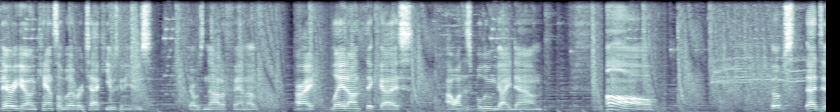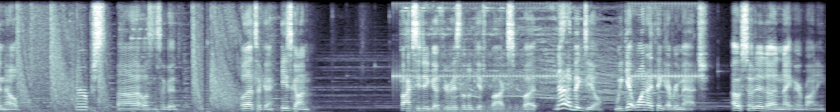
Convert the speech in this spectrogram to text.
There we go, and cancel whatever attack he was gonna use. Which I was not a fan of. Alright, lay it on thick, guys. I want this balloon guy down. Oh, Oops, that didn't help. Oops, uh, that wasn't so good. Well, that's okay. He's gone. Foxy did go through his little gift box, but not a big deal. We get one, I think, every match. Oh, so did uh, Nightmare Bonnie.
